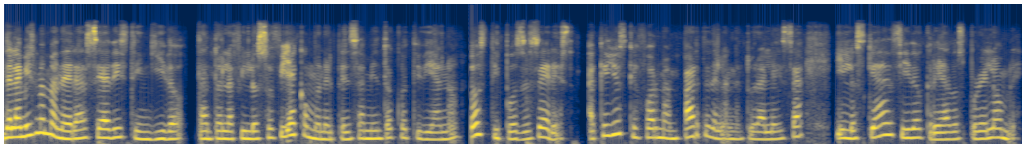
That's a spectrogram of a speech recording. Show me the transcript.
De la misma manera, se ha distinguido, tanto en la filosofía como en el pensamiento cotidiano, dos tipos de seres, aquellos que forman parte de la naturaleza y los que han sido creados por el hombre.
